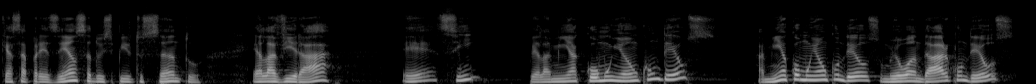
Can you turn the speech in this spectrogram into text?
que essa presença do Espírito Santo ela virá, é sim, pela minha comunhão com Deus. A minha comunhão com Deus, o meu andar com Deus,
